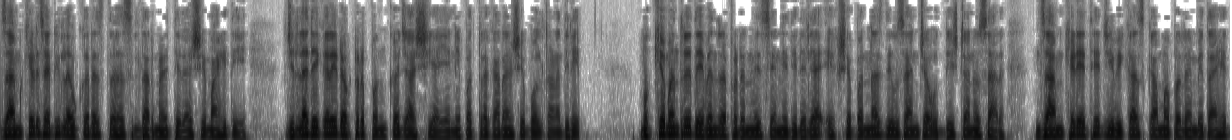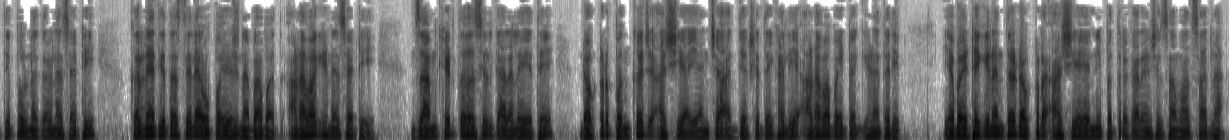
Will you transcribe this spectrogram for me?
जामखेडसाठी लवकरच तहसीलदार मिळतील अशी माहिती जिल्हाधिकारी डॉक्टर पंकज आशिया यांनी पत्रकारांशी बोलताना दिली. मुख्यमंत्री देवेंद्र फडणवीस यांनी दिलेल्या एकशे पन्नास दिवसांच्या उद्दिष्टानुसार जामखेड येथे जी विकास कामं प्रलंबित आहेत ते पूर्ण करण्यासाठी करण्यात येत असलेल्या उपाययोजनाबाबत आढावा घेण्यासाठी जामखेड तहसील कार्यालय येथे डॉक्टर पंकज आशिया यांच्या अध्यक्षतेखाली आढावा बैठक घेण्यात आली. या बैठकीनंतर डॉक्टर आशिया यांनी पत्रकारांशी संवाद साधला.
